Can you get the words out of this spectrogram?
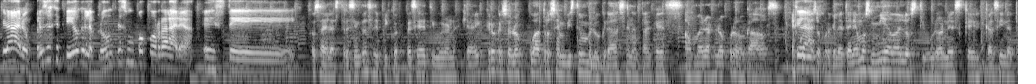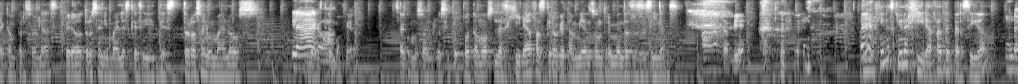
Claro, por eso es que te digo que la pregunta es un poco rara. Este. O sea, de las 300 y pico especies de tiburones que hay, creo que solo cuatro se han visto involucradas en ataques a humanos no provocados. Es Claro. curioso porque le tenemos miedo a los tiburones que casi no atacan personas, pero a otros animales que sí destrozan humanos. Claro. O sea, como son los hipopótamos, las jirafas creo que también son tremendas asesinas. También. ¿Te imaginas que una jirafa te persiga? Bueno,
